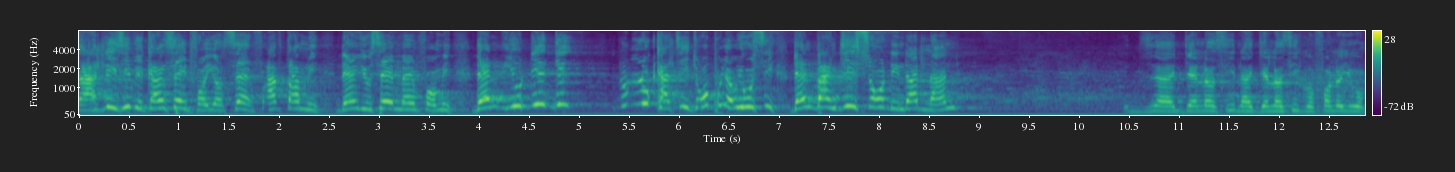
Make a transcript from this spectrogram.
At least if you can't say it for yourself after me, then you say amen for me. Then you did, did look at it, open your, you will see. Then Banji sold in that land. Uh, jealousy, now jealousy go follow you.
